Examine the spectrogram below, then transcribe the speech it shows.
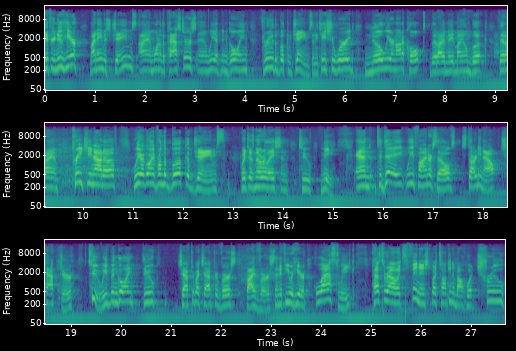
If you're new here, my name is James. I am one of the pastors, and we have been going through the book of James. And in case you're worried, no, we are not a cult that I made my own book that I am preaching out of. We are going from the book of James, which is no relation to me. And today we find ourselves starting out chapter 2. We've been going through chapter by chapter, verse by verse. And if you were here last week, Pastor Alex finished by talking about what true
